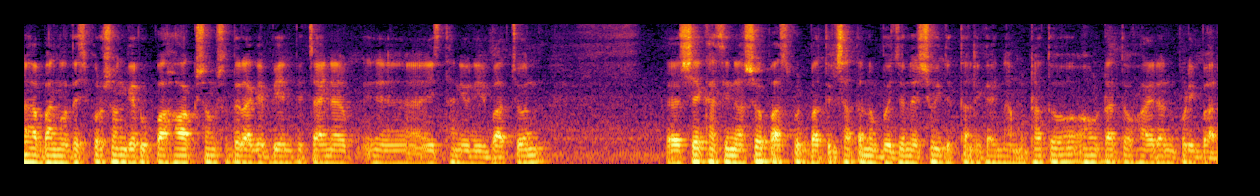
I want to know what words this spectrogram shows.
না। বাংলাদেশ প্রসঙ্গে রূপা হক সংসদের আগে বিএনপি চায়নার আহ, স্থানীয় নির্বাচন। শেখ হাসিনা সহ পাসপোর্ট বাতিল সাতানব্বই জনের শহীদের তালিকায় নাম ওঠাতো ওঠাতো হয়রান পরিবার।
